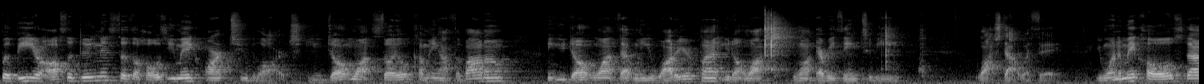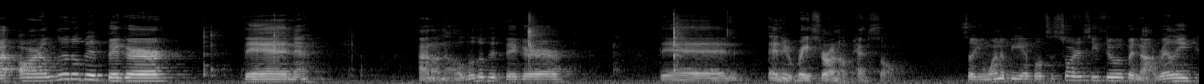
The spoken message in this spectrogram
but B, you're also doing this so the holes you make aren't too large. You don't want soil coming out the bottom, and you don't want that when you water your plant, you don't want, you want everything to be washed out with it. You want to make holes that are a little bit bigger than, I don't know, a little bit bigger than an eraser on a pencil. So you want to be able to sort of see through it, but not really.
